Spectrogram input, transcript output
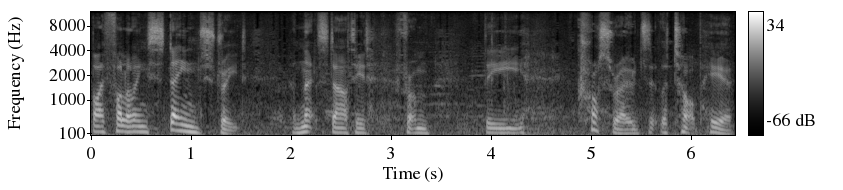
by following Stane Street. And that started from the crossroads at the top here.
